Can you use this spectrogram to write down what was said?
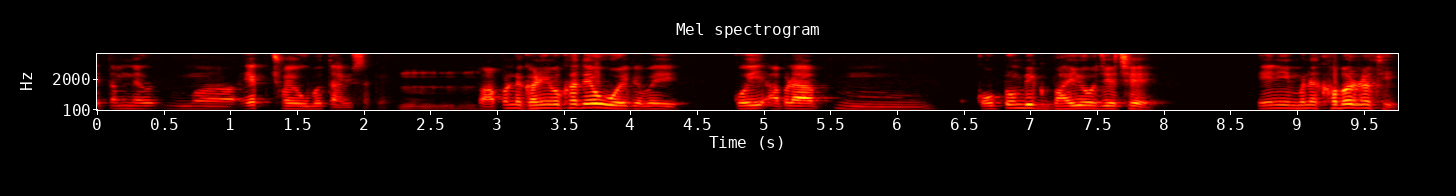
એ તમને એક છો એવું બતાવી શકે. તો આપણને ઘણી વખત એવું હોય કે ભાઈ કોઈ આપણા કૌટુંબિક ભાઈઓ જે છે એની મને ખબર નથી.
